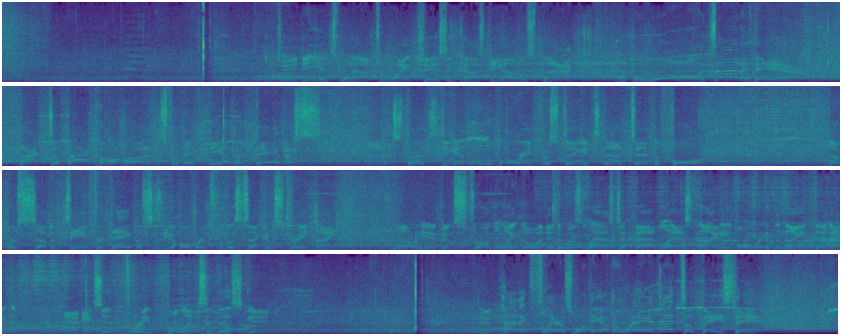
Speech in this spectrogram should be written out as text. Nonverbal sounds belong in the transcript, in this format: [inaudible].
JD hits one out to right, chasing Castellanos back at the wall. It's out of here. Back-to-back -back home runs for McNeil and Davis. And it starts to get a little more interesting. It's now 10 to 4. Number 17 for Davis as he homers for the second straight night. Well, he had been struggling going into his last at bat last night. He homered in the ninth inning, and he's hit three bullets in this game. And Panik flares one the other way, and that's a base hit.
